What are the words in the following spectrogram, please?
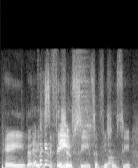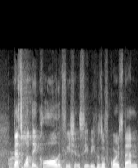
pay that They're it's efficiency. thieves. It's efficiency. That's what they call efficiency because of course then.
